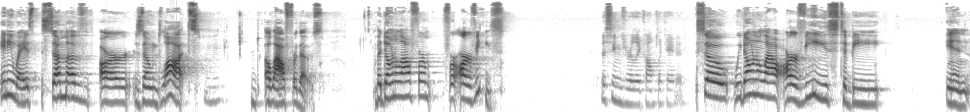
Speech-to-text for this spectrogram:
anyways, some of our zoned lots Mm-hmm. allow for those, but don't allow for for RVs. This seems really complicated. So we don't allow RVs to be in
